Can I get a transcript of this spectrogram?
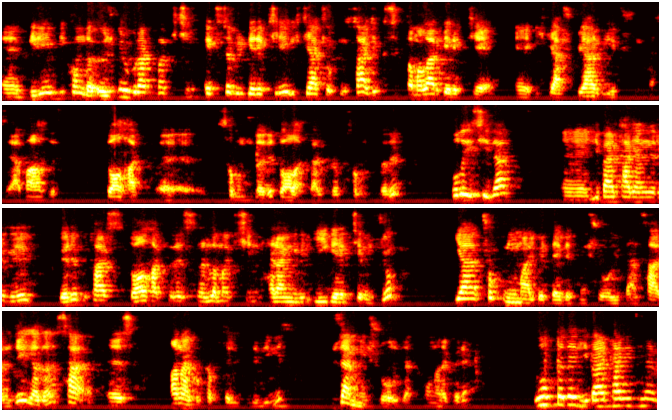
e, birini bir konuda özgür bırakmak için ekstra bir gerekçeye ihtiyaç yoktur. Sadece kısıtlamalar gerekçeye e, ihtiyaç duyar diye düşünüyorum mesela bazı doğal hak e, savunucuları, doğal haklar savunucuları. Dolayısıyla e, libertaryenlere göre, göre bu tarz doğal hakları sınırlamak için herhangi bir iyi gerekçemiz yok. Ya çok minimal bir devlet meşru o yüzden sadece ya da e, anarko-kapitalizm dediğimiz düzen meşru olacak onlara göre. Bu noktada libertaryizme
